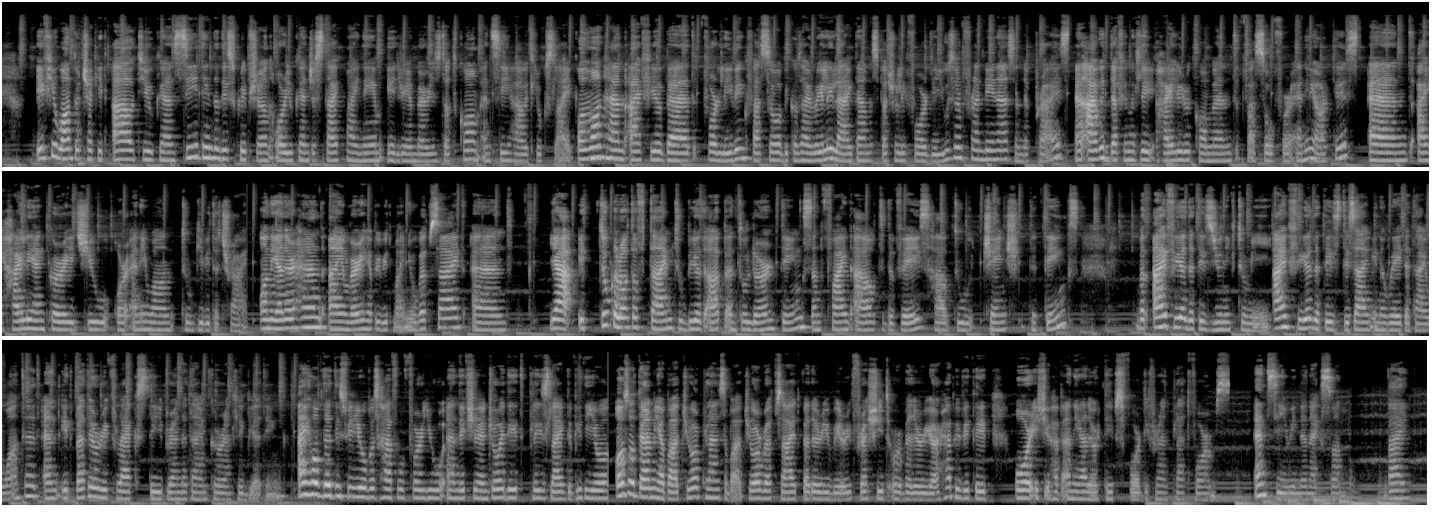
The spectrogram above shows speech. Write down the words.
If you want to check it out, you can see it in the description or you can just type my name adriennbaris.com and see how it looks like. On one hand, I feel bad for leaving Faso because I really like them, especially for the user friendliness and the price. And I would definitely highly recommend Faso for any artist. And I highly encourage you or anyone to give it a try. On the other hand, I am very happy with my new website and yeah, it took a lot of time to build up and to learn things and find out the ways how to change the things. But I feel that is unique to me. I feel that it's designed in a way that I wanted and it better reflects the brand that I'm currently building. I hope that this video was helpful for you and if you enjoyed it, please like the video. Also tell me about your plans about your website, whether you will refresh it or whether you are happy with it or if you have any other tips for different platforms. And see you in the next one. Bye!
